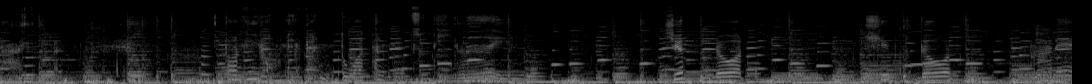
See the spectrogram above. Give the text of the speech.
ชายตอนนี้ผมตั้งตัวตั้งสติเลยชึบโดดชึบโดดมาเด้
